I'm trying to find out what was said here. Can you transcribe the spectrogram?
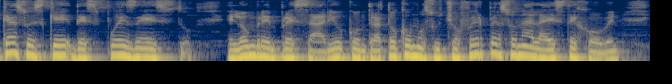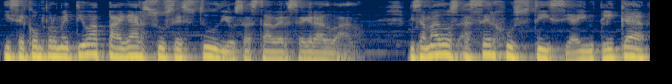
caso es que después de esto, el hombre empresario contrató como su chofer personal a este joven y se comprometió a pagar sus estudios hasta haberse graduado. Mis amados, hacer justicia implica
